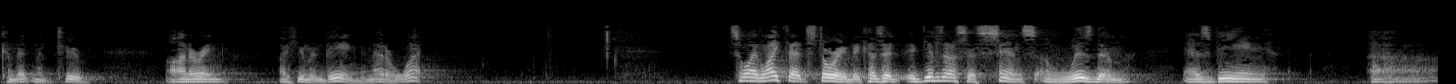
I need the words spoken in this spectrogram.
commitment to. Honoring a human being, no matter what. So I like that story because it, it gives us a sense of wisdom as being uh,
